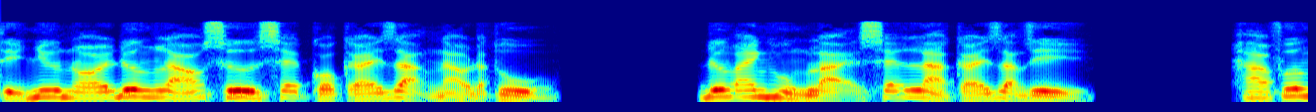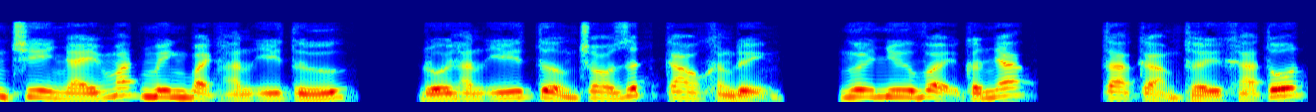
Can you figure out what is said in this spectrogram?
Thì như nói đương lão sư sẽ có cái dạng nào đặc thù. Đương anh hùng lại sẽ là cái dạng gì. Hà Phương Chi nháy mắt minh bạch hắn ý tứ, đối hắn ý tưởng cho rất cao khẳng định, ngươi như vậy cân nhắc, ta cảm thấy khá tốt.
